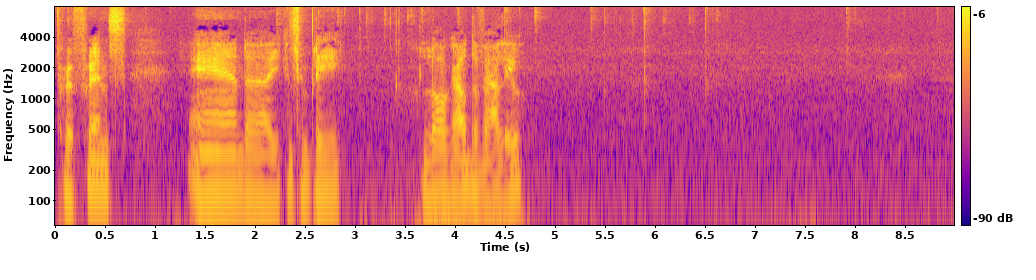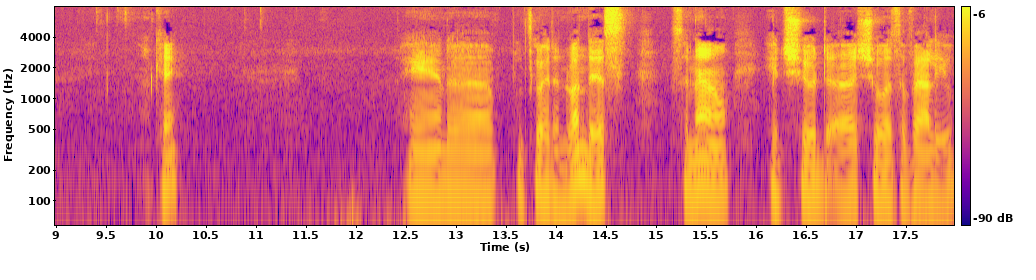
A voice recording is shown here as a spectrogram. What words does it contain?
preference and uh, you can simply log out the value. Okay. And uh, let's go ahead and run this so now it should uh, show us the value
